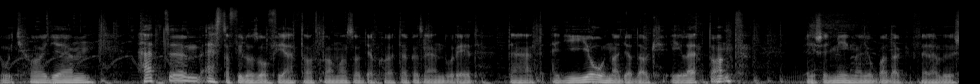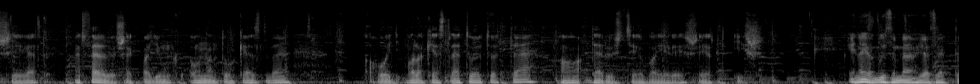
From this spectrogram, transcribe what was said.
Úgyhogy hát ezt a filozófiát tartalmazza gyakorlatilag az Enduréd. Tehát egy jó nagy adag élettant, és egy még nagyobb adag felelősséget. Mert felelősek vagyunk onnantól kezdve, hogy valaki ezt letöltötte a derűs célba érésért is. Én nagyon bízom benne, hogy azért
